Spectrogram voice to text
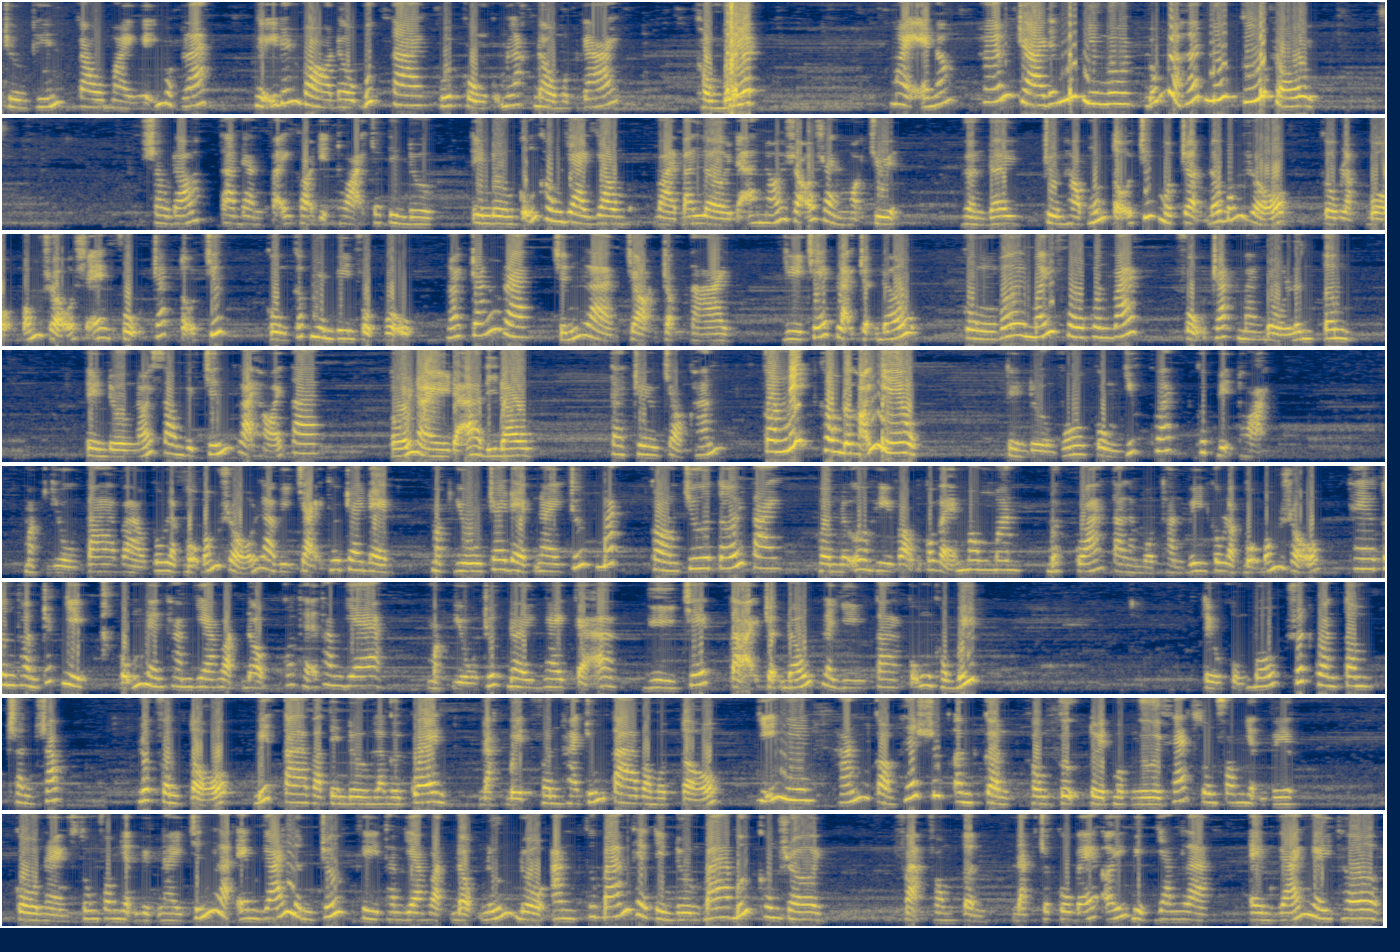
Trường Thiến cầu mày nghĩ một lát, nghĩ đến vò đầu bức tai, cuối cùng cũng lắc đầu một cái. Không biết. Mẹ nó, hám trai đến mức như ngươi, đúng là hết nước cứu rồi. Sau đó, ta đành phải gọi điện thoại cho tiền đường. Tiền đường cũng không dài dòng, vài ba lời đã nói rõ ràng mọi chuyện. Gần đây, trường học muốn tổ chức một trận đấu bóng rổ. Câu lạc bộ bóng rổ sẽ phụ trách tổ chức, cung cấp nhân viên phục vụ. Nói trắng ra, chính là chọn trọng tài, ghi chép lại trận đấu, cùng với mấy phu khuân vác phụ trách mang đồ linh tinh. Tiền đường nói xong việc chính lại hỏi ta, tối nay đã đi đâu? Ta trêu chọc hắn, con nít không được hỏi nhiều. Tiền đường vô cùng dứt khoát cúp điện thoại. Mặc dù ta vào câu lạc bộ bóng rổ là vì chạy theo trai đẹp, mặc dù trai đẹp này trước mắt còn chưa tới tay, hơn nữa hy vọng có vẻ mong manh, bất quá ta là một thành viên câu lạc bộ bóng rổ, theo tinh thần trách nhiệm cũng nên tham gia hoạt động có thể tham gia. Mặc dù trước đây ngay cả ghi chép tại trận đấu là gì ta cũng không biết. Tiểu khủng bố rất quan tâm, săn sóc. Lúc phân tổ, biết ta và tiền đường là người quen, đặc biệt phân hai chúng ta vào một tổ. Dĩ nhiên, hắn còn hết sức ân cần, không cự tuyệt một người khác xung phong nhận việc. Cô nàng xung phong nhận việc này chính là em gái lần trước khi tham gia hoạt động nướng đồ ăn cứ bám theo tiền đường ba bước không rời. Phạm Phong Tình đặt cho cô bé ấy biệt danh là em gái ngây thơ.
